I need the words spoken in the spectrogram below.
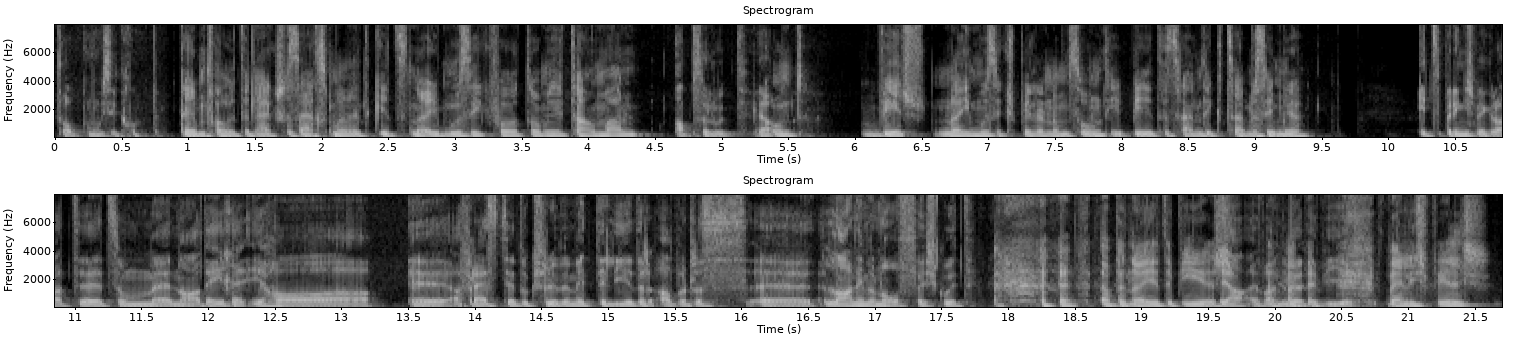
top Musik kommt. In dem Fall in den nächsten sechs Monaten gibt es neue Musik von Tommy Thalmann. Absolut, ja. Und wirst du neue Musik spielen am Sonntag bei der Sendung «Zusammen sind wir»? Jetzt bringst du mich gerade äh, zum äh, Nachdenken. Ich habe äh, einen Fresszettel geschrieben mit den Liedern, aber das äh, lasse ich mir noch offen, ist gut. Ob ein neuer dabei ist? Ja, wenn nicht dabei ist. Welche spielst du?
